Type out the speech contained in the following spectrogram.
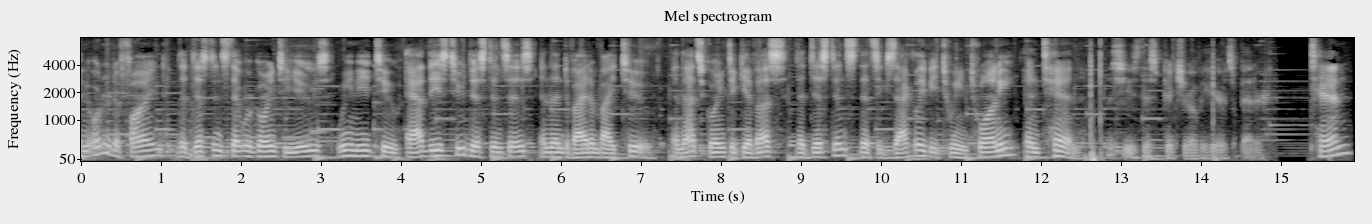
In order to find the distance that we're going to use, we need to add these two distances and then divide them by 2. And that's going to give us the distance that's exactly between 20 and 10. Let's use this picture over here, it's better. 10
